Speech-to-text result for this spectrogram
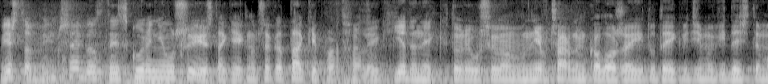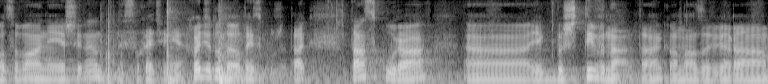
Wiesz co, większego z tej skóry nie uszyjesz, tak jak na przykład taki portfelik. Jeden, który uszyłem nie w czarnym kolorze i tutaj jak widzimy widać te mocowanie jeszcze, no słuchajcie, nie, chodzi tutaj o tej skórze, tak? Ta skóra jakby sztywna, tak? Ona zawiera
